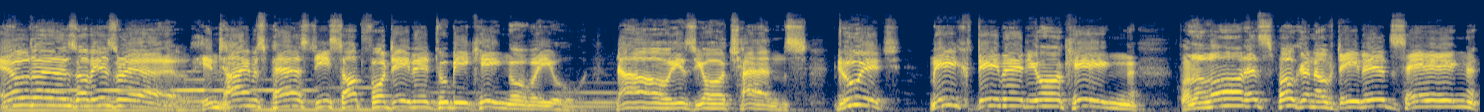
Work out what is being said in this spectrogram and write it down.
Elders of Israel, in times past ye sought for David to be king over you. Now is your chance. Do it. Make David your king. For the Lord has spoken of David, saying,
